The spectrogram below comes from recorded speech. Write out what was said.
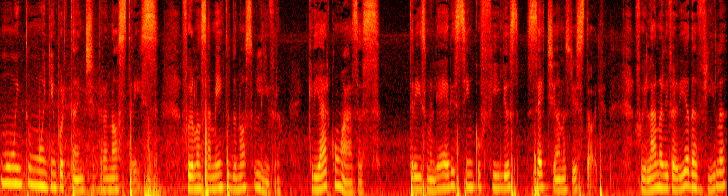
muito, muito importante para nós três. Foi o lançamento do nosso livro, Criar com Asas. Três mulheres, cinco filhos, sete anos de história. Fui lá na livraria da Vila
